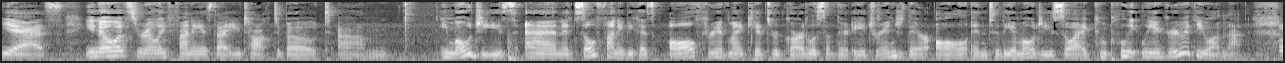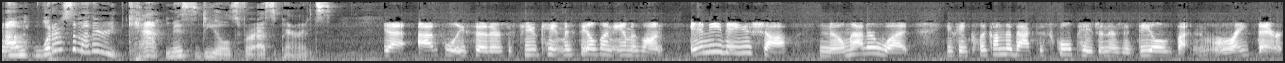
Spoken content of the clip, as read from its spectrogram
Yes. You know what's really funny is that you talked about um, emojis, and it's so funny because all three of my kids, regardless of their age range, they're all into the emojis. So I completely agree with you on that. Um, what are some other can't miss deals for us parents? Yeah, absolutely. So there's a few can't miss deals on Amazon any day you shop, no matter what. You can click on the back to school page and there's a deals button right there.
